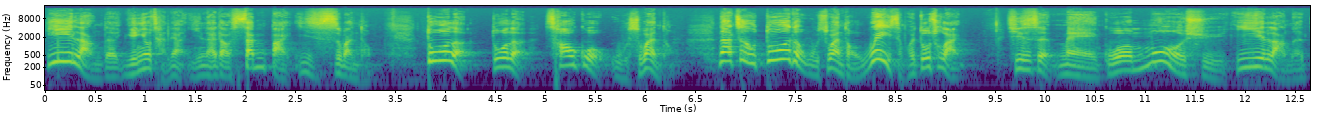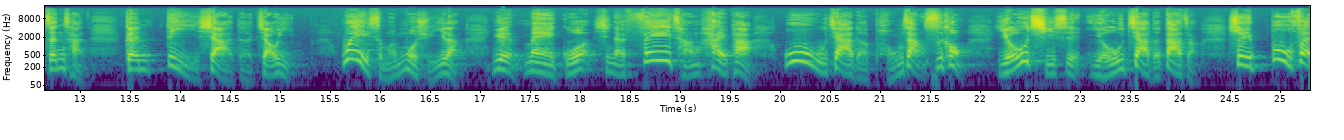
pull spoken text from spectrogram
伊朗的原油产量已经来到三百一十四万桶，多了多了超过五十万桶。那这个多的五十万桶为什么会多出来？其实是美国默许伊朗的增产跟地下的交易。为什么默许伊朗？因为美国现在非常害怕物价的膨胀失控，尤其是油价的大涨，所以部分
